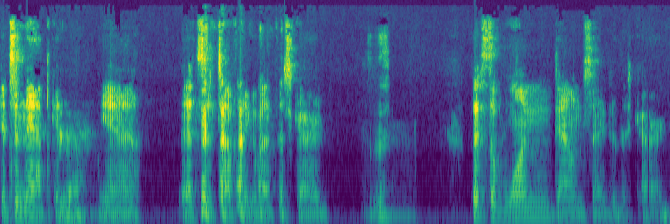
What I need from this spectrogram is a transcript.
It's a napkin. Yeah. That's the tough thing about this card. That's the one downside to this card.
